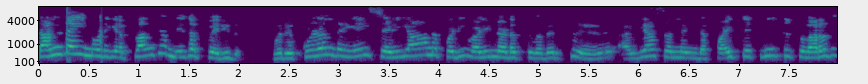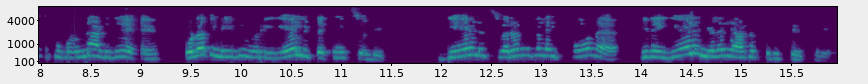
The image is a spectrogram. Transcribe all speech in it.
தந்தையினுடைய பங்கு மிக பெரிது. ஒரு குழந்தையை சரியானபடி வழி நடத்துவதற்கு ஐயா சொன்ன இந்த ஃபைவ் டெக்னிக்கு வர்றதுக்கு முன்னாடியே உலக நீதி ஒரு ஏழு டெக்னிக் சொல்லி ஏழு ஸ்வரங்களை போல இதை ஏழு நிலையாக பிரித்திருக்கிறேன்.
